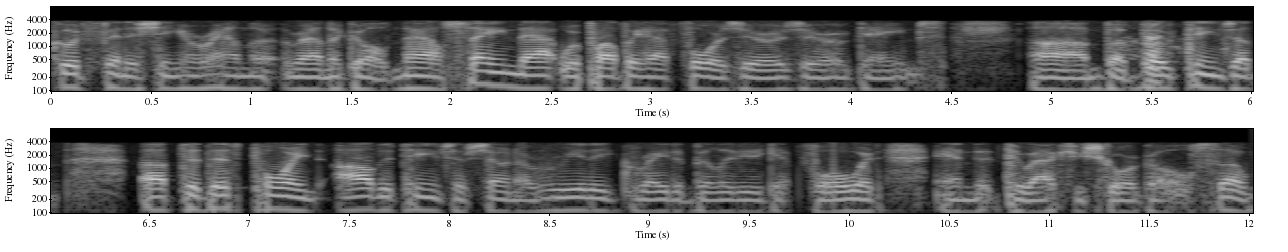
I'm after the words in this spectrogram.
good finishing around the around the goal. Now, saying that, we'll probably have four zero zero games, um, but both teams up up to this point, all the teams have shown a really great ability to get forward and to actually score goals. So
